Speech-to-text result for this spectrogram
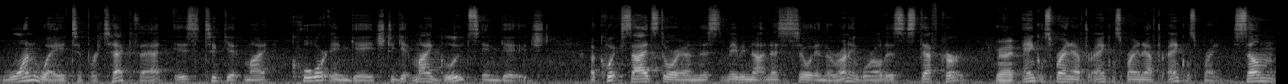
one way to protect that is to get my core engaged, to get my glutes engaged. A quick side story on this, maybe not necessarily in the running world, is Steph Curry. Right. Ankle sprain after ankle sprain after ankle sprain. Some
